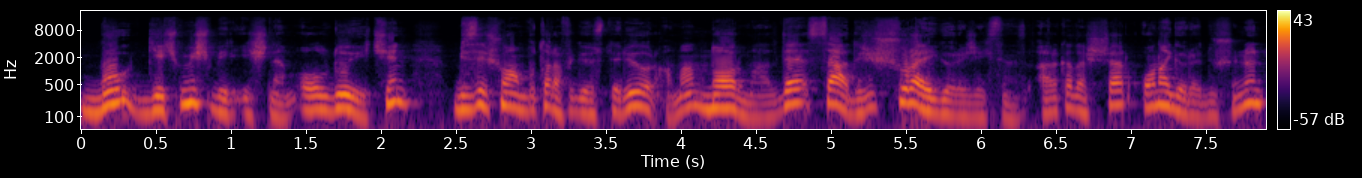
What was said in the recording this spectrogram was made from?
Bu geçmiş bir işlem olduğu için bize şu an bu tarafı gösteriyor ama normalde sadece şurayı göreceksiniz. Arkadaşlar ona göre düşünün.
